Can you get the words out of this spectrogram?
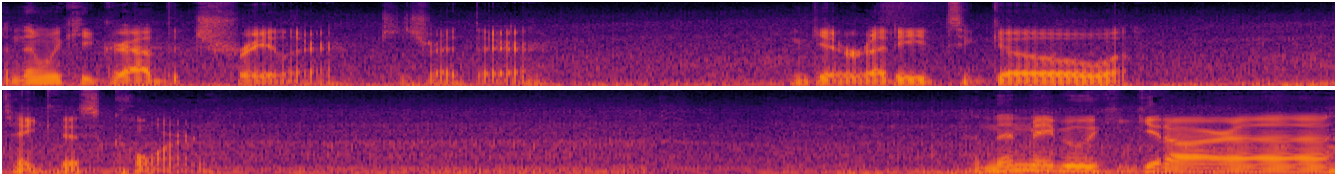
And then we could grab the trailer, which is right there, and get ready to go take this corn. And then maybe we could get our, uh,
